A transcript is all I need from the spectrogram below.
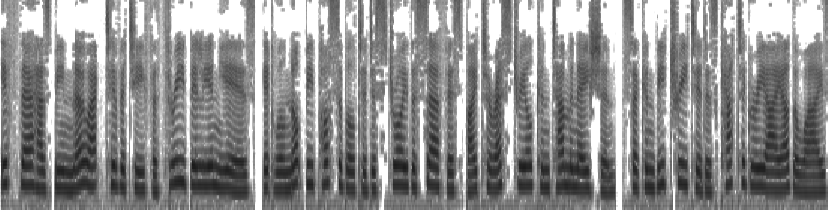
If there has been no activity for 3 billion years, it will not be possible to destroy the surface by terrestrial contamination, so can be treated as Category I otherwise,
